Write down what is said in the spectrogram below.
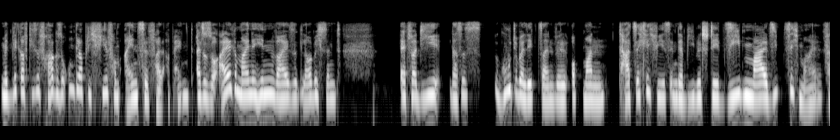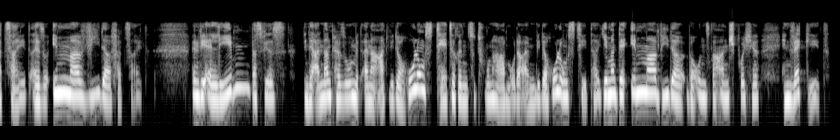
mit Blick auf diese Frage so unglaublich viel vom Einzelfall abhängt. Also so allgemeine Hinweise, glaube ich, sind etwa die, dass es gut überlegt sein will, ob man tatsächlich, wie es in der Bibel steht, siebenmal, siebzigmal verzeiht, also immer wieder verzeiht. Wenn wir erleben, dass wir es in der anderen Person mit einer Art Wiederholungstäterin zu tun haben oder einem Wiederholungstäter, jemand, der immer wieder über unsere Ansprüche hinweggeht,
